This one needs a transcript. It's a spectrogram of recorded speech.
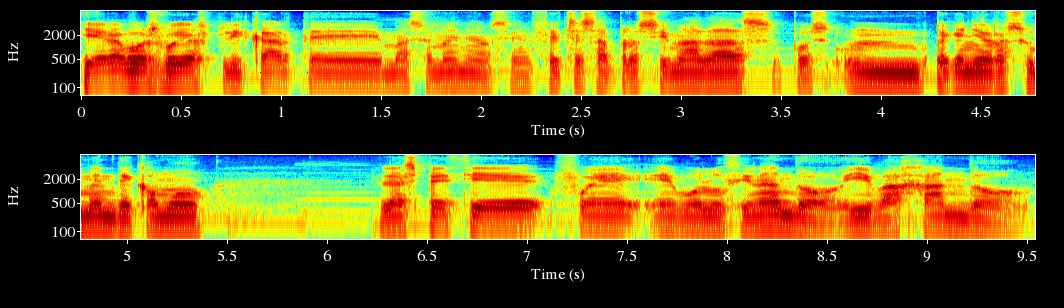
Y ahora pues voy a explicarte más o menos en fechas aproximadas pues un pequeño resumen de cómo la especie fue evolucionando y bajando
